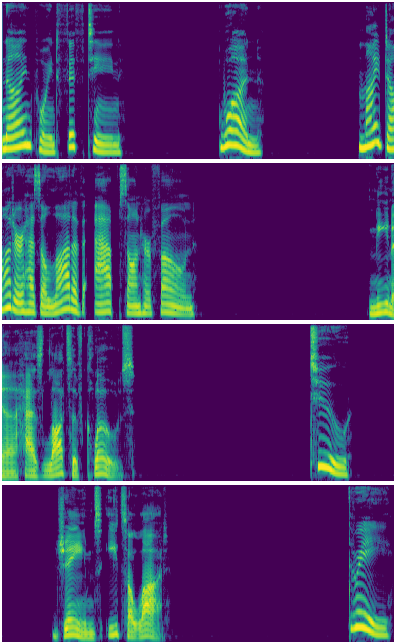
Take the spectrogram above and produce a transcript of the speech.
9.15 1, My daughter has a lot of apps on her phone. Nina has lots of clothes. 2, James eats a lot. 3,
